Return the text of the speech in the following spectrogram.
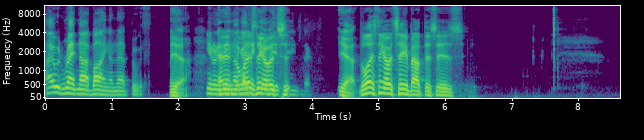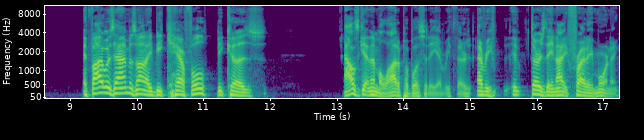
I would rent not buying on that booth. Yeah, you know what and I mean. Like, the last thing I would say, yeah, the last thing I would say about this is, if I was Amazon, I'd be careful because Al's getting them a lot of publicity every Thursday, every Thursday night, Friday morning.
